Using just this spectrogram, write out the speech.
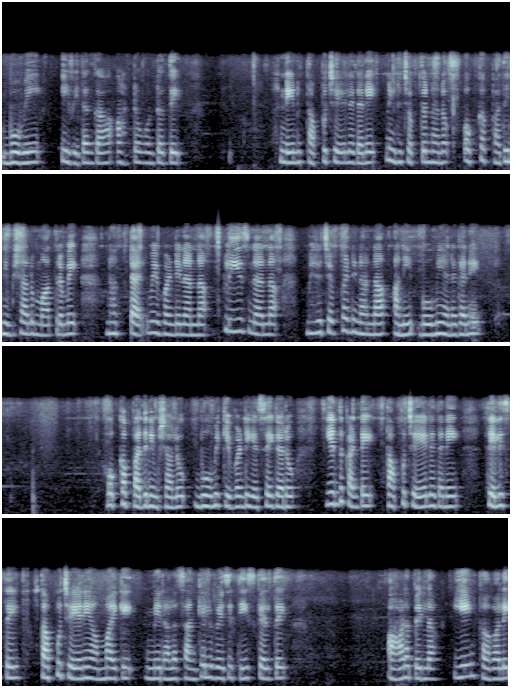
భూమి ఈ విధంగా అంటూ ఉంటుంది. నేను తప్పు చేయలేదని నేను చెప్తున్నాను. ఒక్క పది నిమిషాలు మాత్రమే నాకు టైం ఇవ్వండి నాన్న. ప్లీజ్ నాన్న మీరు చెప్పండి నాన్న అని భూమి అనగానే ఒక్క పది నిమిషాలు భూమికి ఇవ్వండి ఎస్ఐ గారు. ఎందుకంటే తప్పు చేయలేదని తెలిస్తే తప్పు చేయని అమ్మాయికి మీరు అలా సంఖ్యలు వేసి తీసుకెళ్తే ఆడపిల్ల ఏం కావాలి?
